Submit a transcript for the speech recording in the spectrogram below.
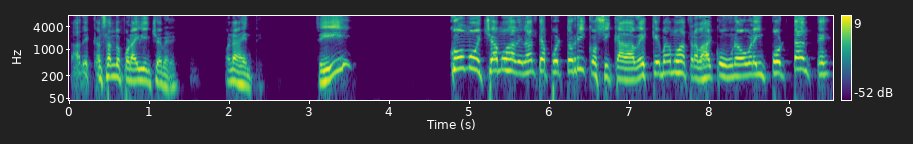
Está descansando por ahí bien chévere. Buena gente. ¿Sí? ¿Cómo echamos adelante a Puerto Rico si cada vez que vamos a trabajar con una obra importante,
